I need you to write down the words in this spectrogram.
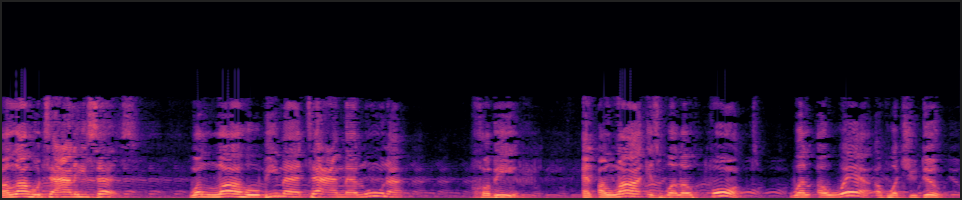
Allah Ta'ala, He says, وَاللَّهُ بِمَا تَعْمَلُونَ خَبِيرٌ And Allah is well informed, well aware of what you do.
